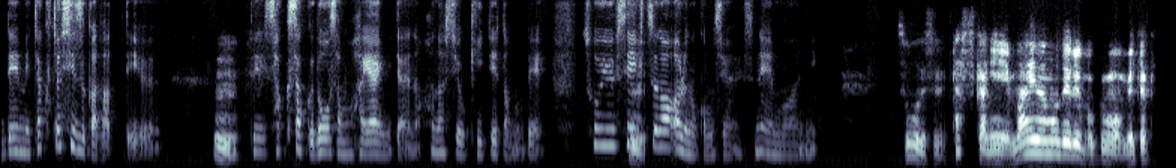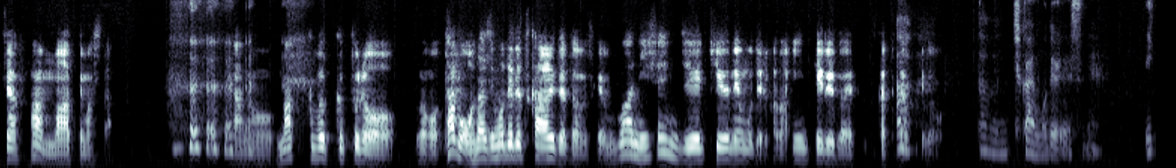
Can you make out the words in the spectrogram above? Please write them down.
で、めちゃくちゃ静かだっていううん、でサクサク動作も速いみたいな話を聞いてたのでそういう性質があるのかもしれないですね、うん、M1 に。そうですね確かに前のモデル僕もめちゃくちゃファン回ってました。あの MacBook Pro の多分同じモデル使われてたと思うんですけど僕は2019年モデルかな。インテルのやつ使ってたんですけど。多分近いモデルですね。1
